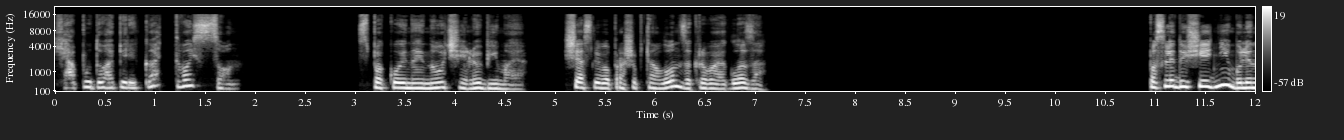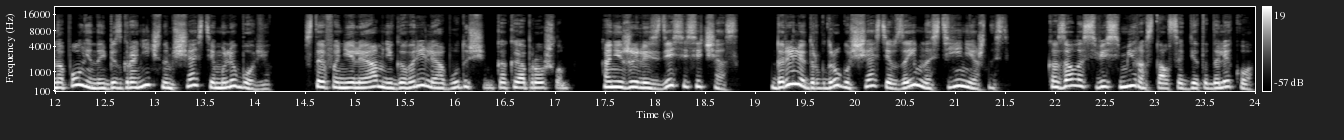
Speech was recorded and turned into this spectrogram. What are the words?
«Я буду оберегать твой сон». «Спокойной ночи, любимая», – счастливо прошептал он, закрывая глаза. Последующие дни были наполнены безграничным счастьем и любовью. Стефани и Лиам не говорили о будущем, как и о прошлом. Они жили здесь и сейчас. Дарили друг другу счастье, взаимность и нежность. Казалось, весь мир остался где-то далеко.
